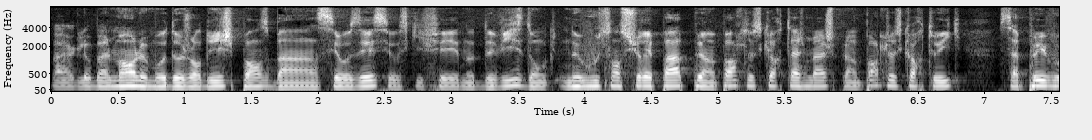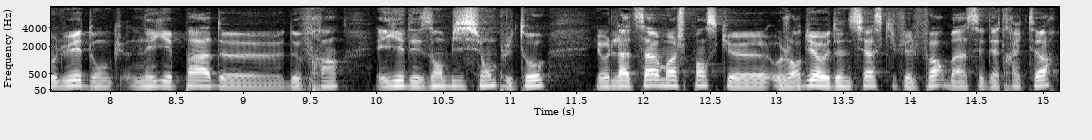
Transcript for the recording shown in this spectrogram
Bah, globalement, le mot d'aujourd'hui, je pense, ben, c'est oser, c'est ce qui fait notre devise. Donc ne vous censurez pas, peu importe le score match, peu importe le score TOEIC, ça peut évoluer. Donc n'ayez pas de, de frein, ayez des ambitions plutôt. Et au-delà de ça, moi je pense qu'aujourd'hui à Audencia, ce qui fait le fort, bah, c'est d'être acteur.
